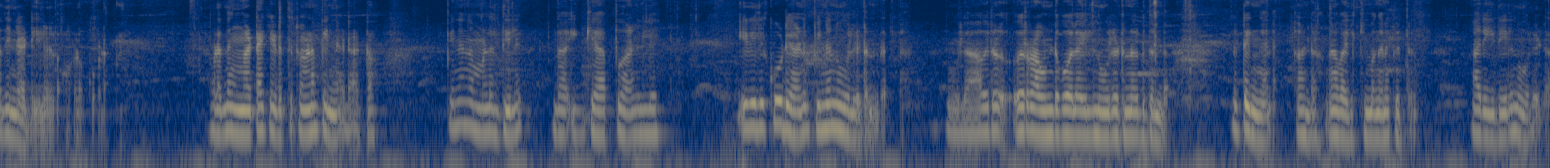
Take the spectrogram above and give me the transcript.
അതിന്റെ അടിയിലുള്ള ഹോളിൽ കൂടെ. അവിടെ നിന്ന് ഇങ്ങോട്ടേക്ക് എടുത്തിട്ട് വേണം പിന്നെ ഇടാം കേട്ടോ. പിന്നെ നമ്മൾ ഇതിൽ ഇതാ ഈ ഗ്യാപ്പ് കാണില്ലേ? ഇതിൽ കൂടിയാണ് പിന്നെ നൂലിടേണ്ടത് നൂൽ ആ ഒരു ഒരു റൗണ്ട് പോലെ അതിൽ നൂലിടുന്ന ഒരു ഇതുണ്ട്. എന്നിട്ട് ഇങ്ങനെ കണ്ടോ? അങ്ങനെ വലിക്കുമ്പോൾ ഇങ്ങനെ കിട്ടും. ആ രീതിയിൽ നൂലിടുക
